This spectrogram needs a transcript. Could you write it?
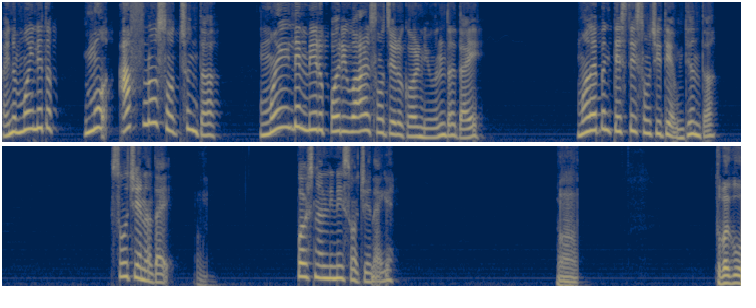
होइन मैले त म आफ्नो सोच्छु नि त। मैले मेरो परिवार सोचेर गर्ने हो नि त दाइ। मलाई पनि त्यस्तै सोचिदिए हुन्थ्यो नि त। सोचेन दाइ। पर्सनल्ली नै सोचेन क्या तपाईँको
